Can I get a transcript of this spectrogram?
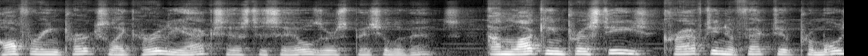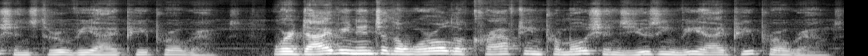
offering perks like early access to sales or special events. Unlocking prestige, crafting effective promotions through VIP programs. We're diving into the world of crafting promotions using VIP programs,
